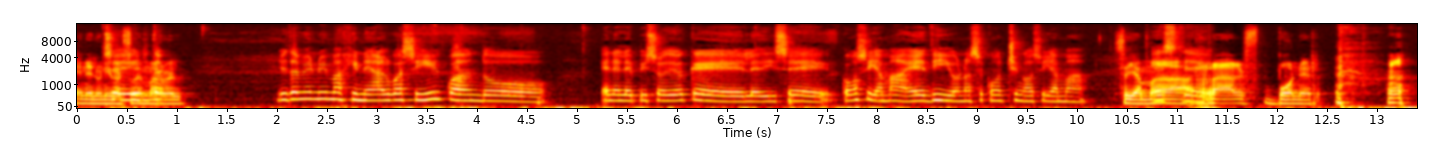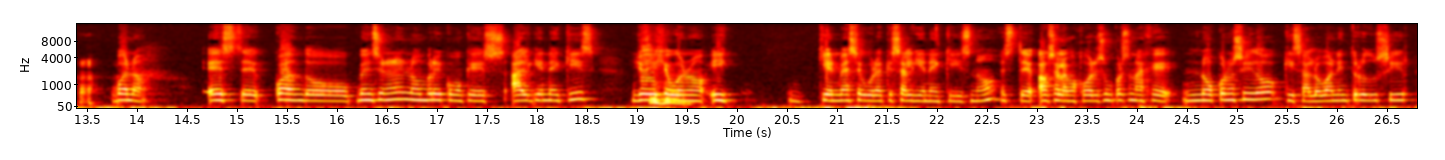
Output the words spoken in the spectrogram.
en el universo de Marvel. Yo también me imaginé algo así cuando en el episodio que le dice, ¿cómo se llama? Eddie o no sé cómo chingado se llama. Se llama este Ralph Bonner. bueno, este, cuando mencionan el nombre como que es alguien X, yo dije, bueno, ¿y quién me asegura que es alguien X, no? Este, o sea, a lo mejor es un personaje no conocido, quizá lo van a introducir.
